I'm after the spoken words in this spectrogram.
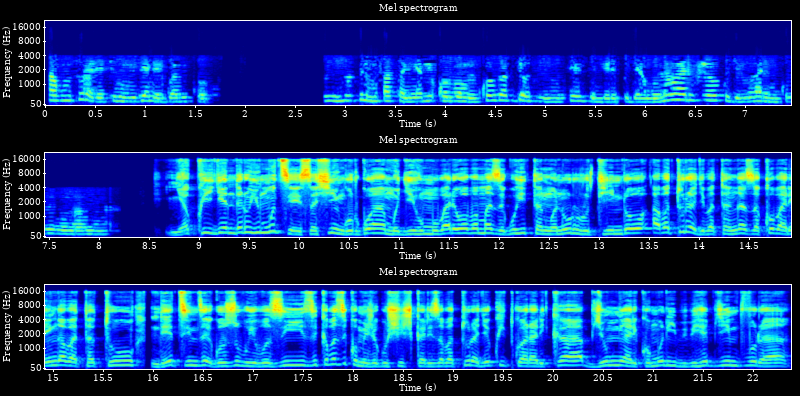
ntabwo umuturage akiri umugenerwabikorwa uyu munsi ni umufatanyabikorwa mu bikorwa byose bimuteza imbere kugira ngo nawe arusheho kugira uruhare mu kubibungabunga. Nyakwigendera uyu munsi yahise ashyingurwa mu gihe umubare w'abamaze guhitanwa n'uru rutindo abaturage batangaza ko barenga batatu ndetse inzego z'ubuyobozi zikaba zikomeje gushishikariza abaturage kwitwararika by'umwihariko muri ibi bihe by'imvura.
